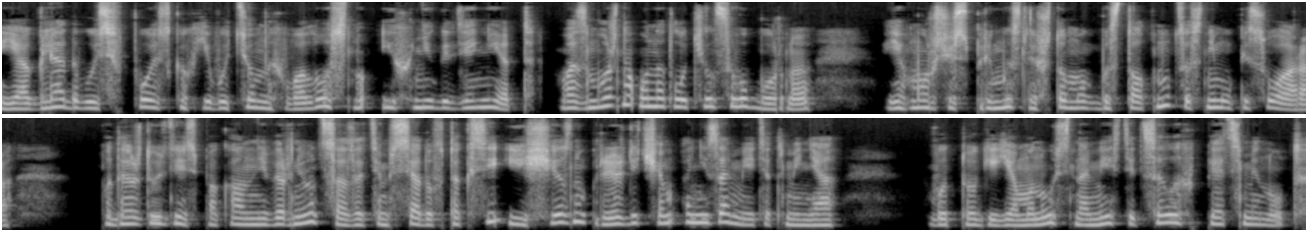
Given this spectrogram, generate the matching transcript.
Я оглядываюсь в поисках его темных волос, но их нигде нет. Возможно, он отлучился в уборную. Я морщусь при мысли, что мог бы столкнуться с ним у писсуара. Подожду здесь, пока он не вернется, а затем сяду в такси и исчезну, прежде чем они заметят меня. В итоге я мнусь на месте целых пять минут.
